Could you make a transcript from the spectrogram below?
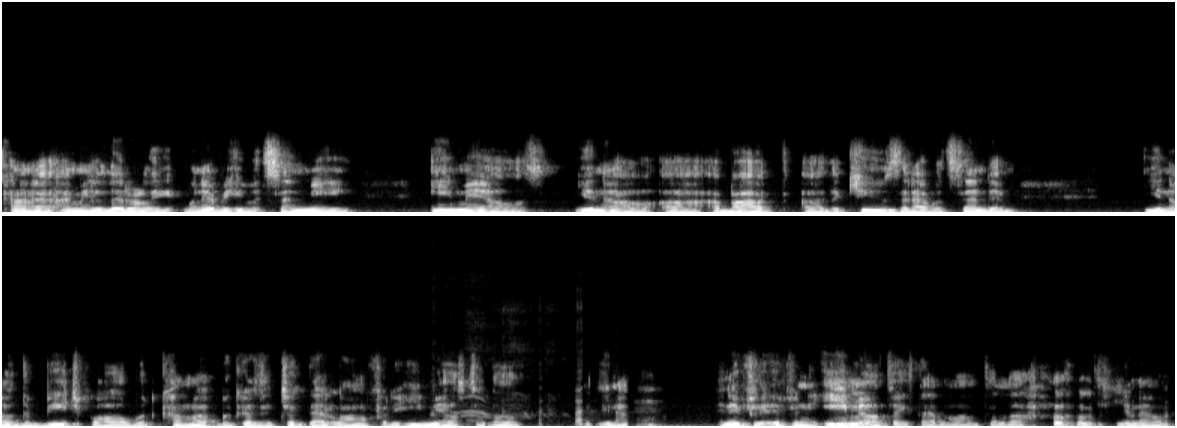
kind of, I mean, literally, whenever he would send me emails, you know, uh, about uh, the cues that I would send him, you know, the beach ball would come up because it took that long for the emails to load, you know. And if, if an email takes that long to load, you know,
